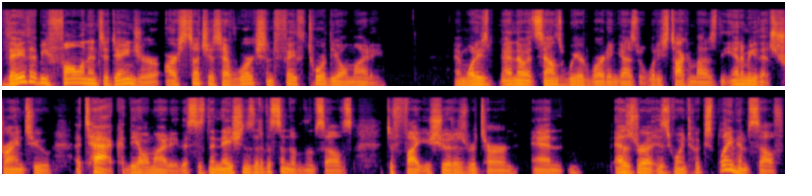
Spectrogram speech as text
They that be fallen into danger are such as have works and faith toward the Almighty. And what he's, I know it sounds weird wording, guys, but what he's talking about is the enemy that's trying to attack the Almighty. This is the nations that have assembled themselves to fight Yeshua's return. And Ezra is going to explain himself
